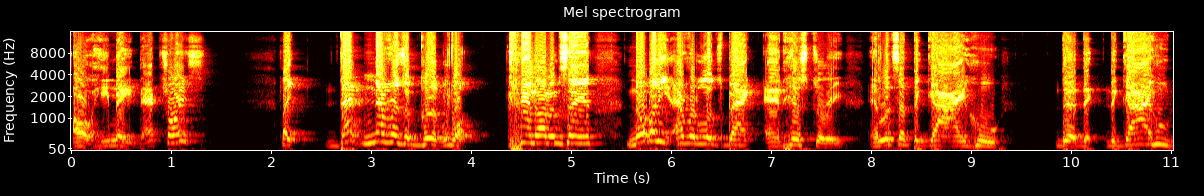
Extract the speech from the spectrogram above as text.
"Oh, he made that choice." Like that never is a good look. You know what I'm saying? Nobody ever looks back at history and looks at the guy who the, the the guy who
